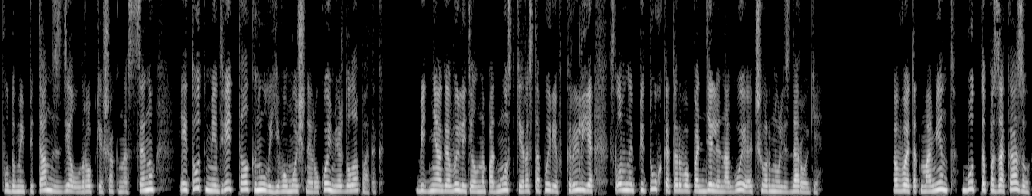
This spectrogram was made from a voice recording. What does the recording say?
Пудомый питан сделал робкий шаг на сцену, и тут медведь толкнул его мощной рукой между лопаток. Бедняга вылетел на подмостке, растопырив крылья, словно петух, которого поддели ногой и отшвырнули с дороги. В этот момент, будто по заказу,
